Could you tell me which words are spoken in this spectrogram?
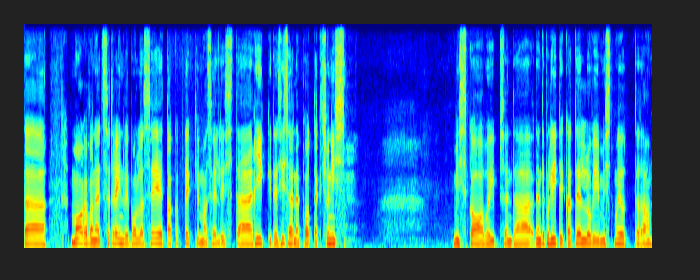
ma arvan, et see trend võib olla see, et hakkab tekkima sellist riikidesisene protektsionism, mis ka võib nende, nende poliitikate elluviimist mõjutada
